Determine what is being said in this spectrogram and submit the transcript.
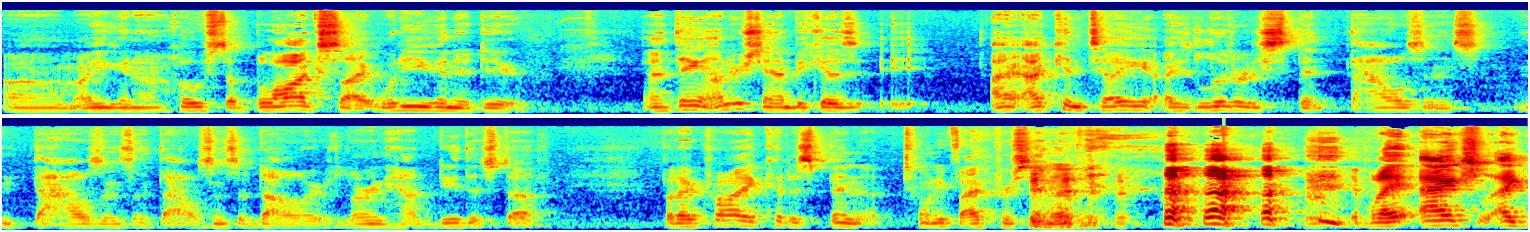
Um, are you going to host a blog site? What are you going to do? And I think understand because it, I, I can tell you, I literally spent thousands and thousands and thousands of dollars learning how to do this stuff. But I probably could have spent twenty five percent of it. if I actually, I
